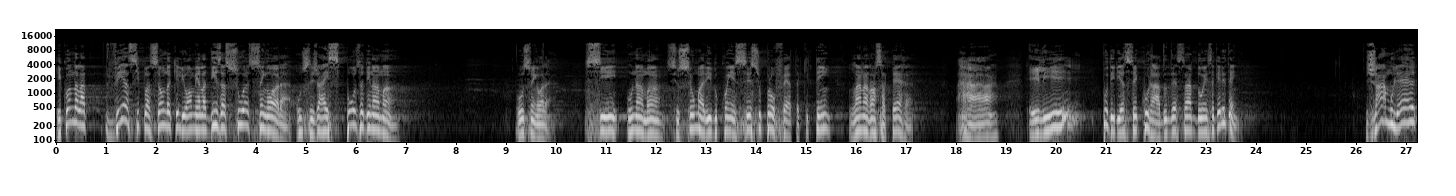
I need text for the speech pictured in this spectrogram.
E quando ela vê a situação daquele homem, ela diz à sua senhora, ou seja, a esposa de Naamã, ô senhora, se o Naamã, se o seu marido conhecesse o profeta que tem lá na nossa terra, ah, ele poderia ser curado dessa doença que ele tem. Já a mulher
